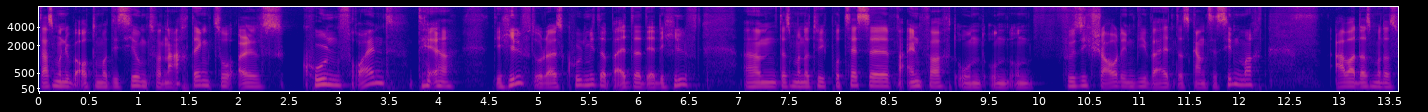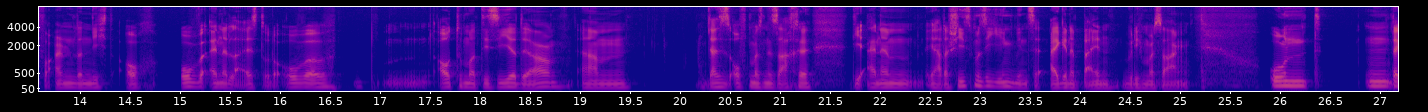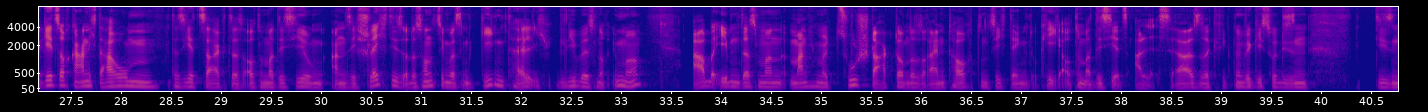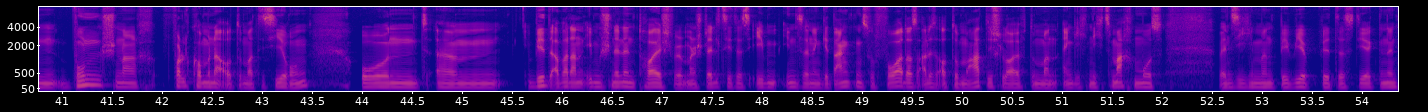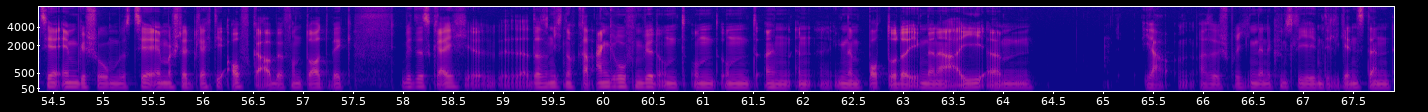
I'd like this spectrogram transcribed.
dass man über Automatisierung zwar nachdenkt, so als coolen Freund, der dir hilft oder als coolen Mitarbeiter, der dir hilft, ähm, dass man natürlich Prozesse vereinfacht und, und, und für sich schaut, inwieweit das Ganze Sinn macht, aber dass man das vor allem dann nicht auch overanalyzed oder over automatisiert, ja. Ähm, das ist oftmals eine Sache, die einem, ja, da schießt man sich irgendwie ins eigene Bein, würde ich mal sagen. Und hm, da geht es auch gar nicht darum, dass ich jetzt sage, dass Automatisierung an sich schlecht ist oder sonst irgendwas. Im Gegenteil, ich liebe es noch immer. Aber eben, dass man manchmal zu stark da reintaucht und sich denkt, okay, ich automatisiere jetzt alles. Ja? Also da kriegt man wirklich so diesen, diesen Wunsch nach vollkommener Automatisierung. Und ähm, wird aber dann eben schnell enttäuscht, weil man stellt sich das eben in seinen Gedanken so vor, dass alles automatisch läuft und man eigentlich nichts machen muss. Wenn sich jemand bewirbt, wird das direkt in den CRM geschoben. Das CRM erstellt gleich die Aufgabe von dort weg. Wird das gleich, äh, dass er nicht noch gerade angerufen wird und, und, und ein, ein, irgendein Bot oder irgendeine AI, ähm, ja, also sprich irgendeine künstliche Intelligenz dann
